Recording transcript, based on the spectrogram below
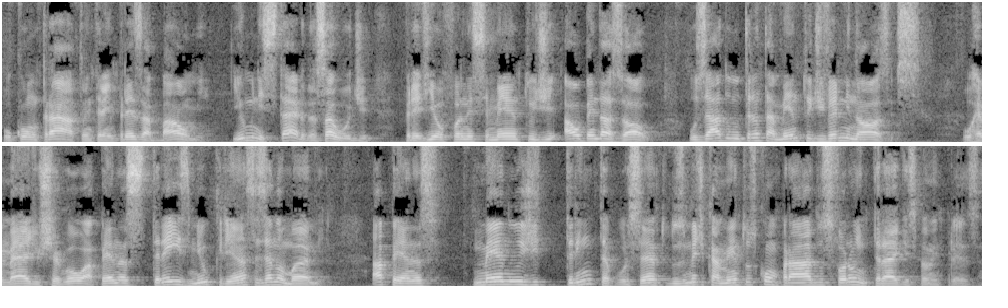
O contrato entre a empresa Balme e o Ministério da Saúde previa o fornecimento de albendazol, usado no tratamento de verminoses. O remédio chegou a apenas 3 mil crianças Yanomami. Apenas menos de 30% dos medicamentos comprados foram entregues pela empresa.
